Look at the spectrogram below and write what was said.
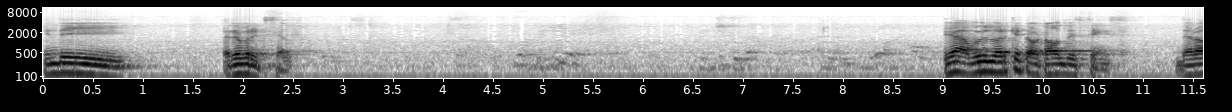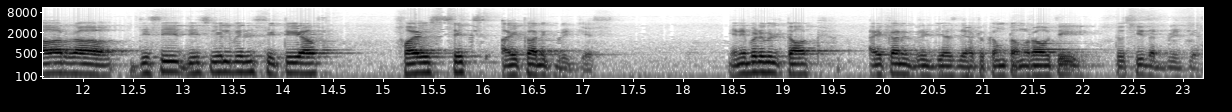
in the river itself. Yeah, we will work it out, all these things. There are, uh, this is, this will be the city of five, six iconic bridges. Anybody will talk iconic bridges, they have to come to Amaravati to see that bridges.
